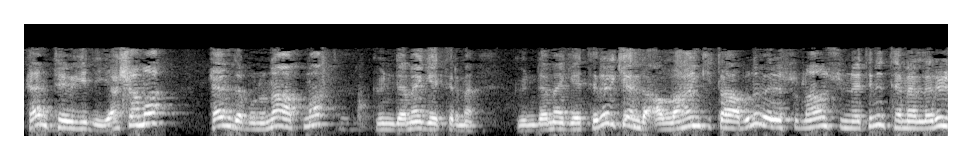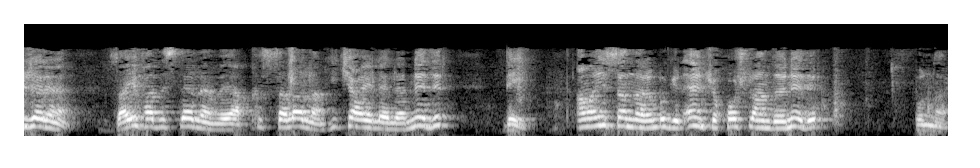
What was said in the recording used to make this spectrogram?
hem tevhidi yaşama hem de bunu ne yapmak? Gündeme getirme. Gündeme getirirken de Allah'ın kitabını ve Resulullah'ın sünnetinin temelleri üzerine zayıf hadislerle veya kıssalarla, hikayelerle nedir? Değil. Ama insanların bugün en çok hoşlandığı nedir? Bunlar.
